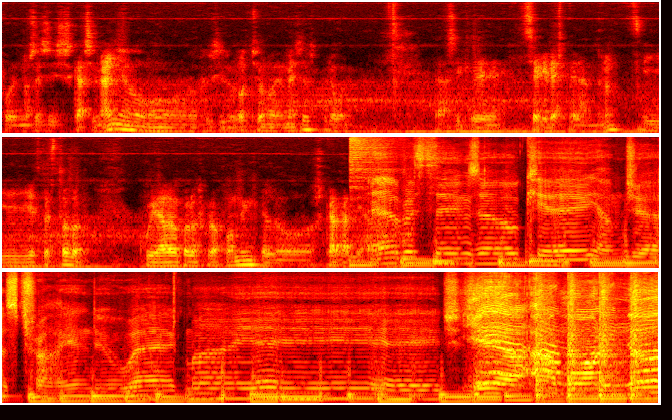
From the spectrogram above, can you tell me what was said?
pues no sé si es casi un año o no sé si 8 o 9 meses, pero bueno. Así que seguiré esperando, ¿no? Y esto es todo cuidado con los crowdfunding que los cargan. Everything's okay, I'm just trying to act my. Yeah, I wanna know.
